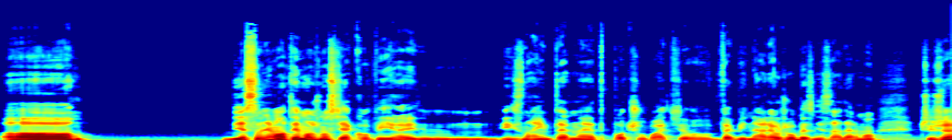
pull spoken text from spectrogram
Uh, ja som nemal tie možnosti ako vy, hej, ísť na internet, počúvať webináre, už vôbec nezadarmo. Čiže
